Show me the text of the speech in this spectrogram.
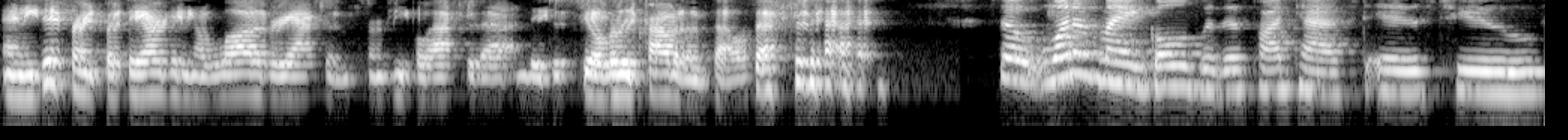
any different, but they are getting a lot of reactions from people after that, and they just feel really proud of themselves after that. So, one of my goals with this podcast is to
